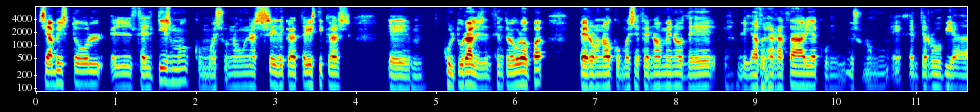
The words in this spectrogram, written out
se ha visto el, el celtismo como eso, ¿no? una serie de características eh, culturales del centro de Europa, pero no como ese fenómeno de ligado a la raza aria, con es un, eh, gente rubia,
